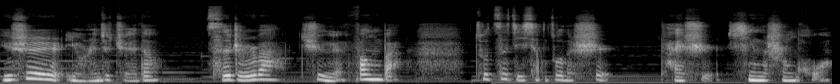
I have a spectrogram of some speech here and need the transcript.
于是有人就觉得，辞职吧，去远方吧，做自己想做的事，开始新的生活。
